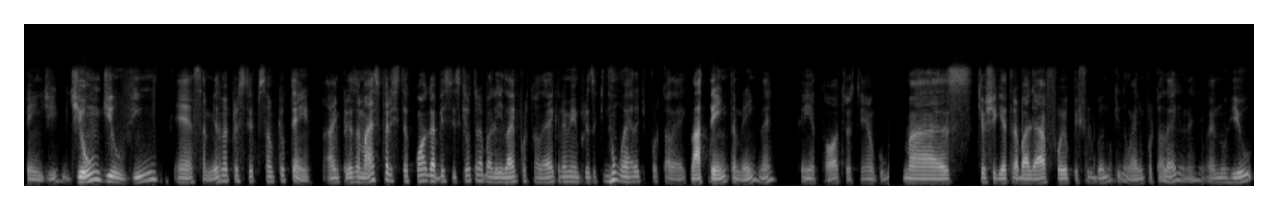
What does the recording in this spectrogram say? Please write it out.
Entendi. De onde eu vim, é essa mesma percepção que eu tenho. A empresa mais parecida com a HBCs que eu trabalhei lá em Porto Alegre é uma empresa que não era de Porto Alegre. Lá tem também, né? Tem a Totras, tem alguma. Mas que eu cheguei a trabalhar foi o Peixe Urbano, que não era em Porto Alegre, né? É no Rio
